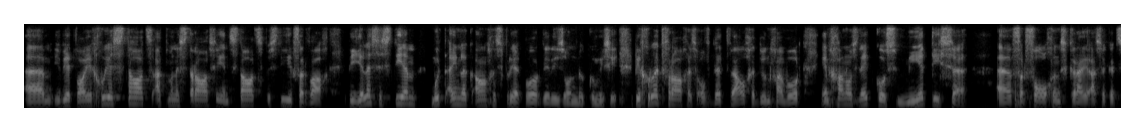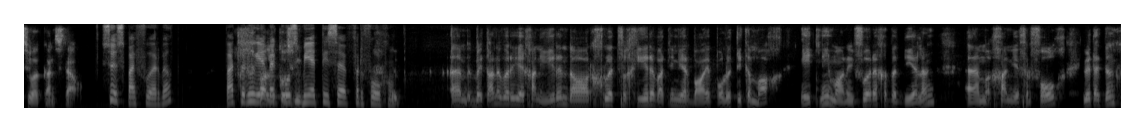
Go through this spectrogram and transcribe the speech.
ehm um, jy weet waar jy goeie staatsadministrasie en staatsbestuur verwag. Die hele stelsel moet eintlik aangespreek word deur die Zondo-kommissie. Die groot vraag is of dit wel gedoen gaan word en gaan ons net kosmetiese uh vervolgings kry as ek dit so kan stel. Soos byvoorbeeld Wat bedoel jy met kosmetiese vervolging? Ehm um, met ander woorde jy gaan hier en daar groot figure wat nie meer baie politieke mag het nie, maar in die vorige bedeling ehm um, gaan jy vervolg. Jy weet ek dink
